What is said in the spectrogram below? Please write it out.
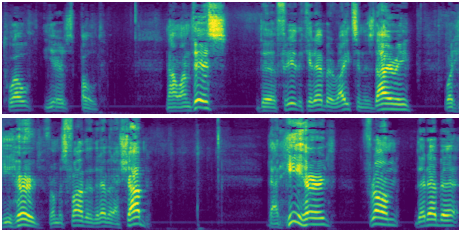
12 years old. Now, on this, the Frierdiker Rebbe writes in his diary what he heard from his father, the Rebbe Rashab, that he heard from the Rebbe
